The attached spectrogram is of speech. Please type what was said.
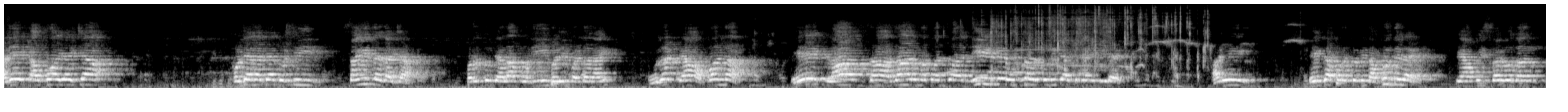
अनेक अफवा यायच्या खोट्या नाट्या गोष्टी सांगितल्या जायच्या. परंतु त्याला कोणीही बळी पडलं नाही. उलट त्या अफवांना एक लाख दहा हजार मतांचा लीडने उत्तर तुम्ही त्या ठिकाणी दिलंय. आणि एकदा परत तुम्ही दाखवून दिलंय की आम्ही सर्वजण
